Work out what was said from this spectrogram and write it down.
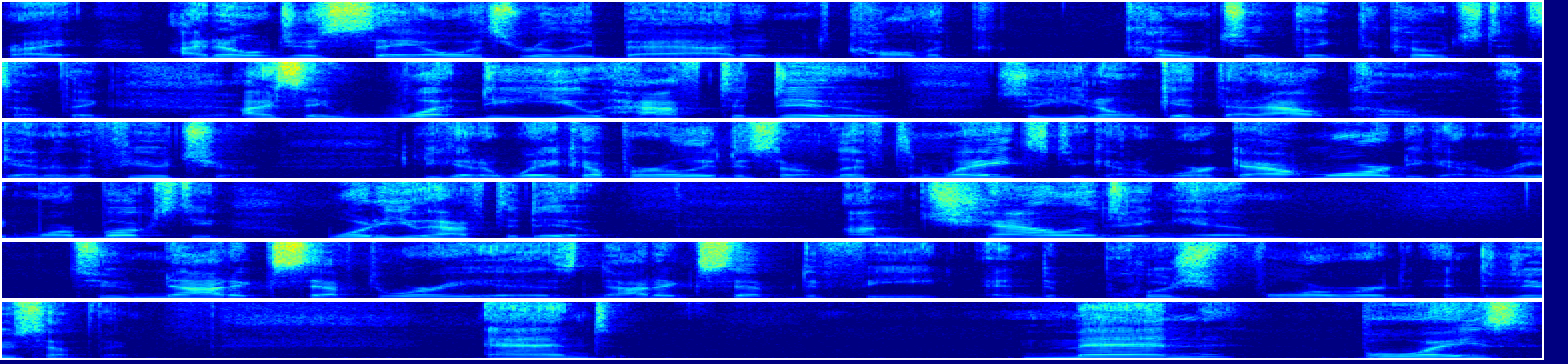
Right? I don't just say, "Oh, it's really bad," and call the coach and think the coach did something. I say, "What do you have to do so you don't get that outcome again in the future?" You got to wake up early to start lifting weights. Do you got to work out more? Do you got to read more books? Do you, what do you have to do? I'm challenging him to not accept where he is, not accept defeat, and to push forward and to do something. And men, boys,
